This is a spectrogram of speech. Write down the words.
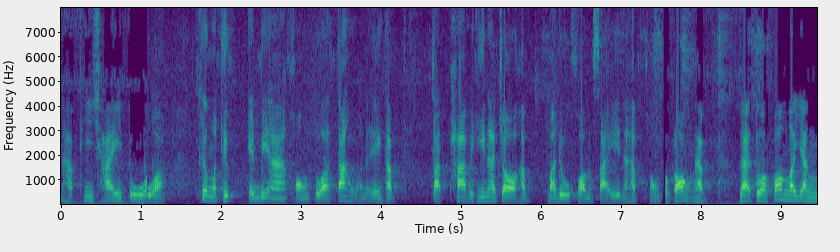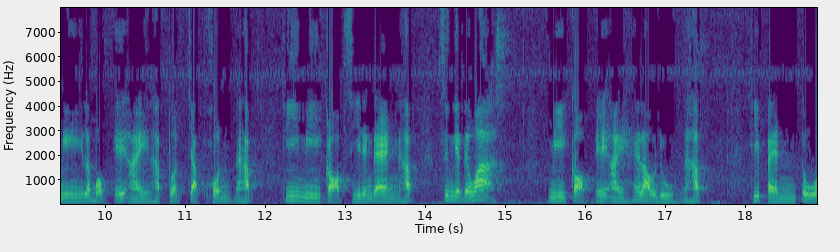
นะครับที่ใช้ตัวเครื่องบันทึก NVR ของตัวต้าหัวนั่นเองครับตัดภาพไปที่หน้าจอครับมาดูความใสนะครับของตัวกล้องนะครับ และตัวกล้องก็ยังมีระบบ AI นะครับตรวจจับคนนะครับ ที่มีกรอบสีแดงๆนะครับ ซึ่งเรียกได้ว่ามีกรอบ AI ให้เราดูนะครับ ที่เป็นตัว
